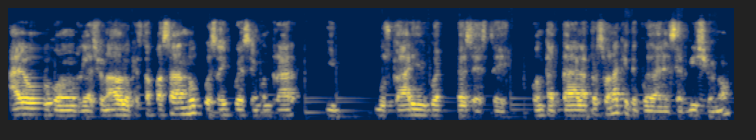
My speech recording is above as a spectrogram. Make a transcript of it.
algo con, relacionado a lo que está pasando, pues ahí puedes encontrar y buscar y puedes este, contactar a la persona que te pueda dar el servicio, ¿no?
